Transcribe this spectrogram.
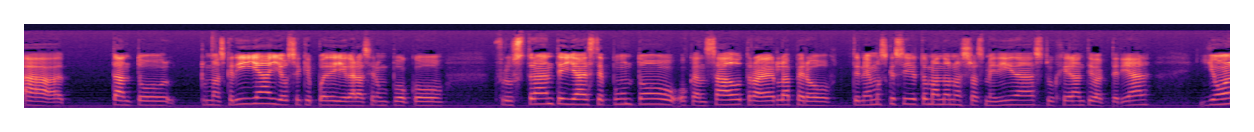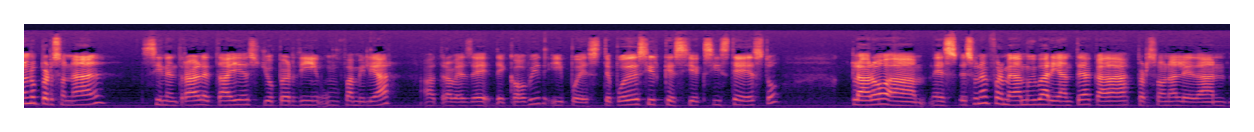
uh, tanto tu mascarilla, yo sé que puede llegar a ser un poco frustrante ya a este punto o, o cansado traerla, pero tenemos que seguir tomando nuestras medidas, tu gel antibacterial. Yo en lo personal sin entrar a detalles, yo perdí un familiar a través de, de COVID y pues te puedo decir que sí existe esto. Claro, ah, es, es una enfermedad muy variante, a cada persona le dan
